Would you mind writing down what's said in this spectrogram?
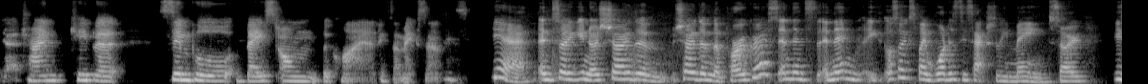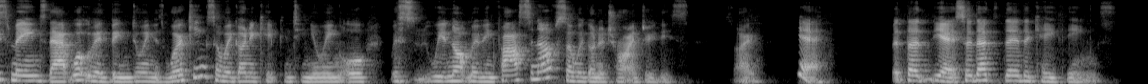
yeah, try and keep it simple based on the client, if that makes sense. Yeah, and so you know, show them show them the progress, and then and then also explain what does this actually mean. So this means that what we've been doing is working, so we're going to keep continuing, or we're, we're not moving fast enough, so we're going to try and do this. So, yeah. But that, yeah, so that's, they're the key things.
